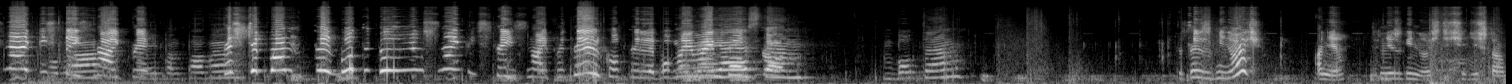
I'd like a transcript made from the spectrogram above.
snajpisz z tej Dobra. snajpy. No i pan Paweł. Szczepan, ty, bo ty to umiał snajpić z tej snajpy, tylko tyle, bo my Dobra, mamy ja bota. jestem botem. To ty zginąłeś? A nie, ty nie zginąłeś, ty siedzisz tam.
